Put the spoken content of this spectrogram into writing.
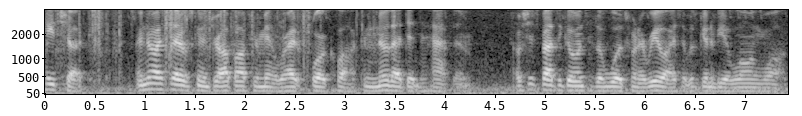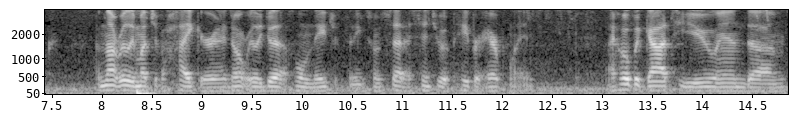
Hey Chuck, I know I said I was going to drop off your mail right at 4 o'clock, and I know that didn't happen. I was just about to go into the woods when I realized it was going to be a long walk. I'm not really much of a hiker, and I don't really do that whole nature thing, so instead I sent you a paper airplane. I hope it got to you, and um,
